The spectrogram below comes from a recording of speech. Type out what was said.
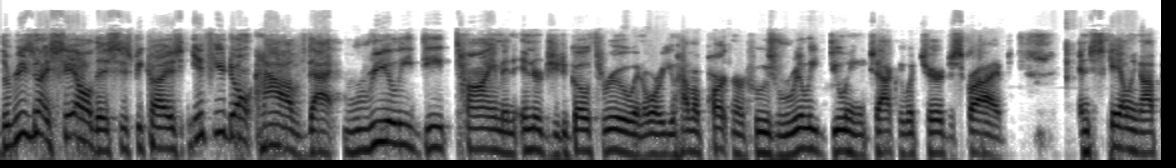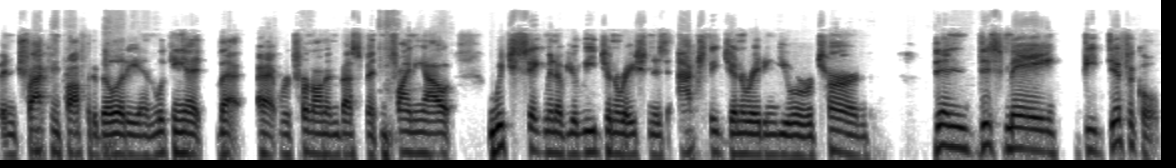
the reason I say all this is because if you don't have that really deep time and energy to go through and or you have a partner who's really doing exactly what Jarod described and scaling up and tracking profitability and looking at that at return on investment and finding out which segment of your lead generation is actually generating you a return, then this may be difficult.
